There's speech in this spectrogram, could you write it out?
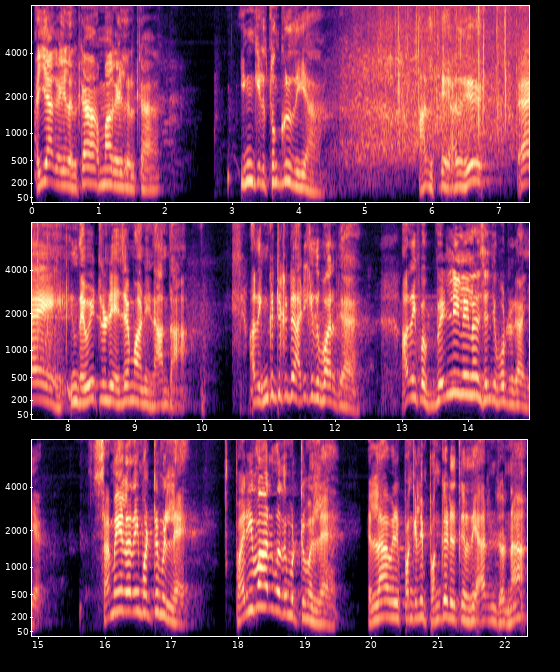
ஐயா கையில் இருக்கா அம்மா கையில் இருக்கா? இங்கிட்டு தொங்குறதுயா? அது அது ஏய் இந்த வீட்டினுடைய எஜமானி நான் தான் அது இங்கிட்டுக்கிட்டு அடிக்குது பாருங்க. அதை இப்போ வெள்ளியிலாம் செஞ்சு போட்டிருக்காங்க. சமையலறை மட்டும் இல்லை பரிமாறுவது மட்டும் இல்லை எல்லா வகை பங்கிலையும் பங்கெடுக்கிறது யாருன்னு சொன்னால்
